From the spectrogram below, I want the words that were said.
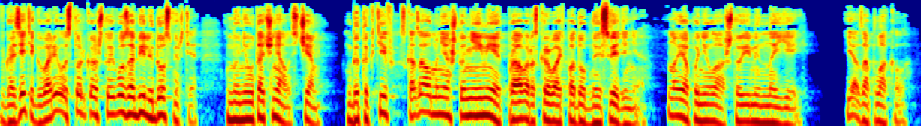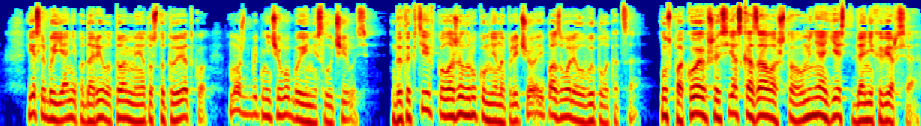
В газете говорилось только, что его забили до смерти, но не уточнялось, чем. Детектив сказал мне, что не имеет права раскрывать подобные сведения, но я поняла, что именно ей. Я заплакала. Если бы я не подарила Томми эту статуэтку, может быть, ничего бы и не случилось. Детектив положил руку мне на плечо и позволил выплакаться. Успокоившись, я сказала, что у меня есть для них версия.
